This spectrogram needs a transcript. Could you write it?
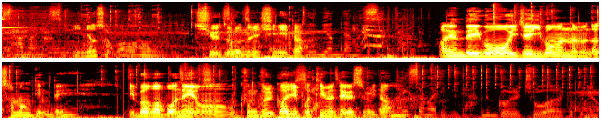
사망했습니다. 이 녀석아. 치유 드론은 신이다. 2명 남았습니다. 아니 근데 이거 이제 이바 만나면 나 사망띠인데? 이바가 뭐네요 궁쿨까지 버티면 되겠습니다 걸 좋아하더군요.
